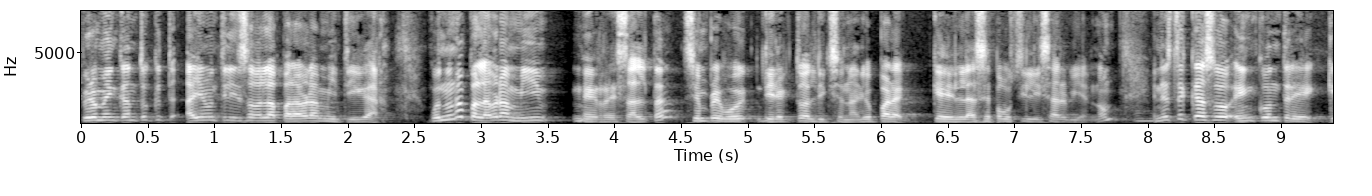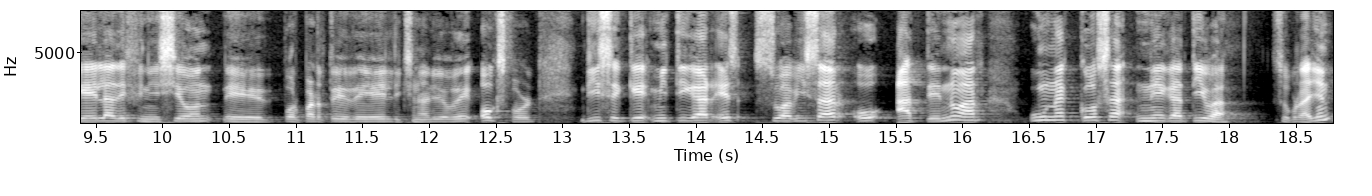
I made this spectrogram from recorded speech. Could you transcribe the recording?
pero me encantó que hayan utilizado la palabra mitigar. Cuando una palabra a mí me resalta, siempre voy directo al diccionario para que la sepa utilizar bien, ¿no? En este caso encontré que la definición eh, por parte del diccionario de Oxford dice que mitigar es suavizar o atenuar una cosa negativa subrayen,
